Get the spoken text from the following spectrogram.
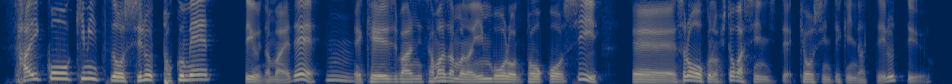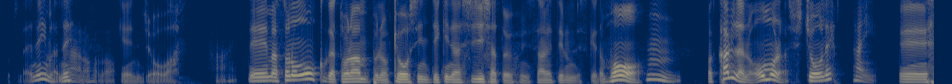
最高機密を知る匿名っていう名前で、うんえ掲示板にさまざまな陰謀論を投稿し、えーそれを多くの人が信じて狂信的になっているっていうことだよね今ね。現状は。はいで、まあ、その多くがトランプの狂信的な支持者というふうにされてるんですけども、うん。まあ、彼らの主な主張ね、はい。えー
